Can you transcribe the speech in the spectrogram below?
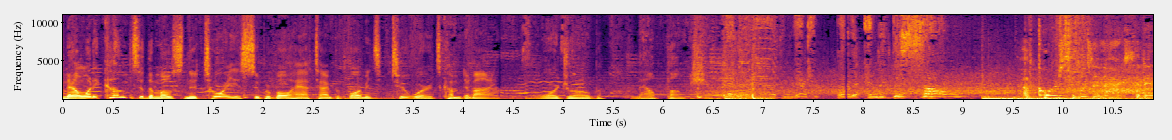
Now, when it comes to the most notorious Super Bowl halftime performance, two words come to mind wardrobe malfunction. Of course, it was an accident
